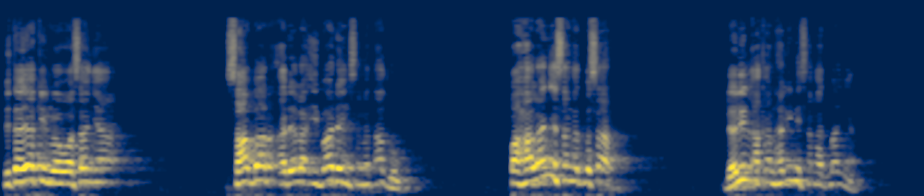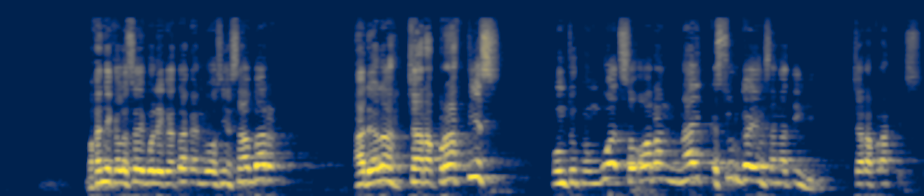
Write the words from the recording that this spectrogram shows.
kita yakin bahwasanya sabar adalah ibadah yang sangat agung. Pahalanya sangat besar. Dalil akan hal ini sangat banyak. Makanya kalau saya boleh katakan bahwasanya sabar adalah cara praktis untuk membuat seorang naik ke surga yang sangat tinggi. Cara praktis.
